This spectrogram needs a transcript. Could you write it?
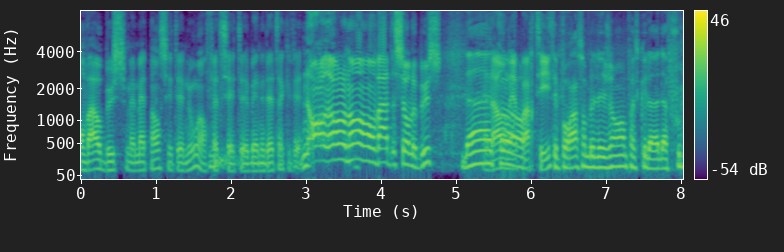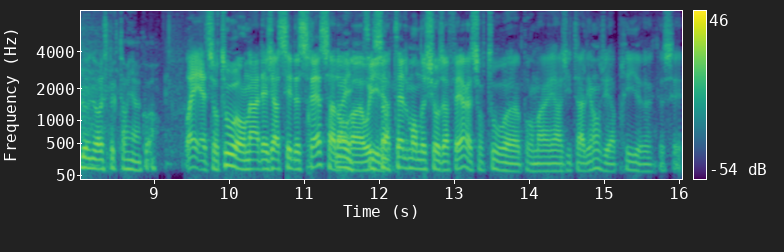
on va au bus. Mais maintenant, c'était nous. En fait, c'était Benedetta qui fait non, non, non, on va sur le bus. D'accord. on est parti. C'est pour rassembler les gens parce que la, la foule ne respecte rien, quoi. Oui, et surtout, on a déjà assez de stress. Alors, Oui, euh, oui, il y a tellement de choses à faire. Et surtout, euh, pour mariage italien, j'ai appris euh, que c'est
